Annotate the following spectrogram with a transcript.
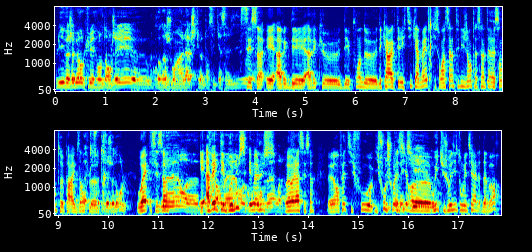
lui il va jamais reculer devant le danger, euh, ou croise un joueur à lâche qui va penser qu'à sa vie. C'est euh, ça, et avec des, avec euh, des points de, des caractéristiques à mettre qui sont assez intelligentes, assez intéressantes, euh, par bah, exemple. qui sont très jeu de rôle. ouais, c'est ça. Euh, Et avec des bonus et malus. voilà. Ouais, voilà, c'est ça. Euh, en fait, il faut, il choisir. métier, euh, euh. oui, tu choisis ton métier d'abord,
